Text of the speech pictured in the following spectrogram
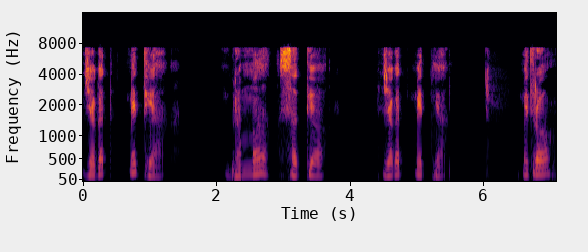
જગત મિથ્યા. બ્રહ્મ સત્ય જગત મિથ્યા. મિત્રો,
